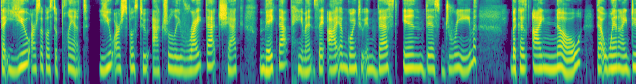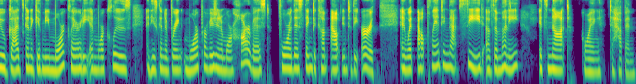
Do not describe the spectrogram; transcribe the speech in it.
that you are supposed to plant. You are supposed to actually write that check, make that payment, say, I am going to invest in this dream because I know that when I do, God's going to give me more clarity and more clues, and He's going to bring more provision and more harvest for this thing to come out into the earth. And without planting that seed of the money, it's not going to happen.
